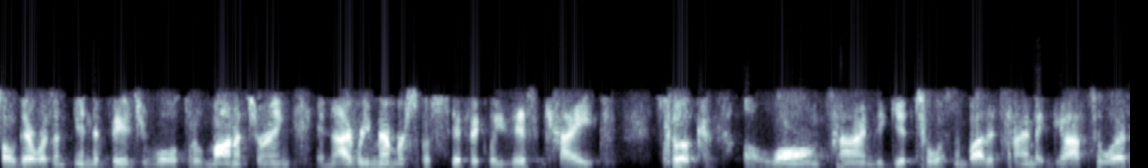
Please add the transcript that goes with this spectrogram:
So there was an individual through monitoring, and I remember specifically this kite took a long time to get to us, and by the time it got to us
